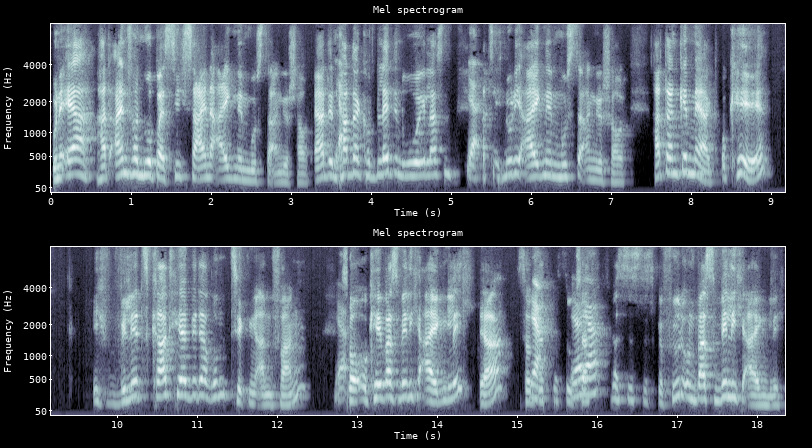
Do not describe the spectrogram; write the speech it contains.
Und er hat einfach nur bei sich seine eigenen Muster angeschaut. Er hat den ja. Partner komplett in Ruhe gelassen, ja. hat sich nur die eigenen Muster angeschaut, hat dann gemerkt, okay, ich will jetzt gerade hier wieder rumzicken anfangen. Ja. So, okay, was will ich eigentlich? Ja, so ja. Das, sagst, ja. was ist das Gefühl und was will ich eigentlich?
